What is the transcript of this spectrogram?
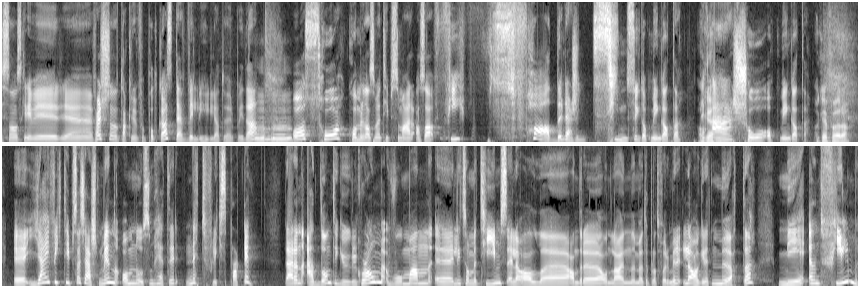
som skriver uh, Først så takker hun for podkast. Det er veldig hyggelig at du hører på, Ida. Mhm. Og så kommer hun altså med et tips som er altså Fy fader, det er så sinnssykt opp min gate. Okay. Det er så opp min gate. OK, få høre. Eh, jeg fikk tips av kjæresten min om noe som heter Netflix Party. Det er en add-on til Google Chrome hvor man, eh, litt som med Teams eller alle andre online møteplattformer, lager et møte med en film.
